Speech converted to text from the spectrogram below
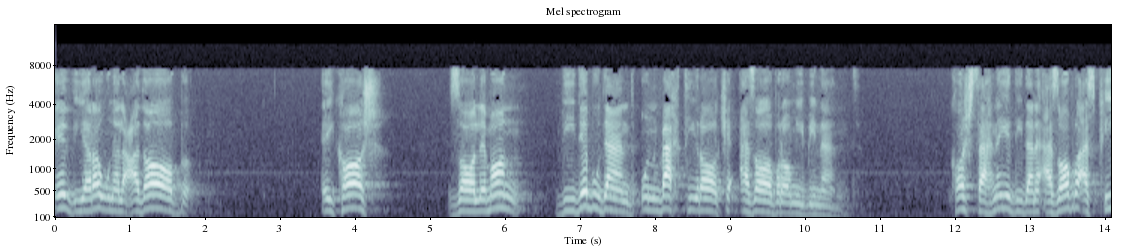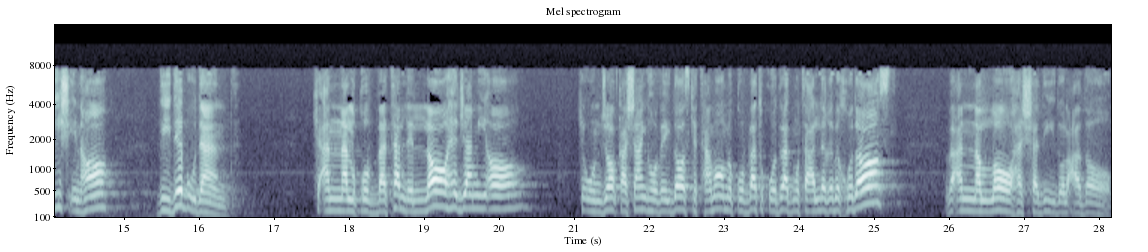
اذ یرون العذاب. ای کاش ظالمان دیده بودند اون وقتی را که عذاب را می‌بینند. کاش صحنه دیدن عذاب را از پیش اینها دیده بودند که ان القوت لله جمیعا که اونجا قشنگ هویداست که تمام قوت و قدرت متعلق به خداست. و ان الله شدید العذاب.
